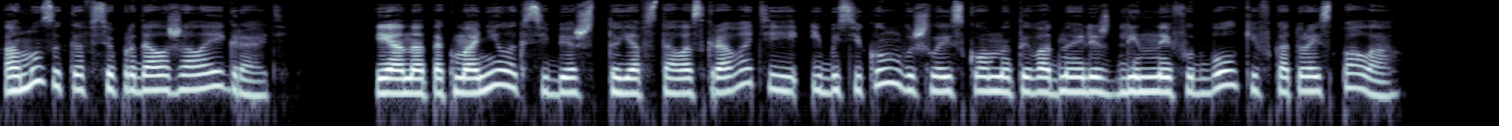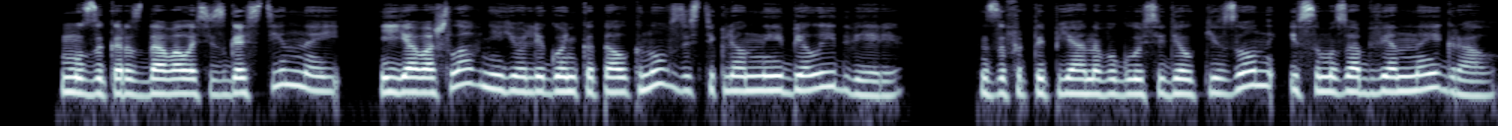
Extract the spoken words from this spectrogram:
а музыка все продолжала играть. И она так манила к себе, что я встала с кровати и босиком вышла из комнаты в одной лишь длинной футболке, в которой спала. Музыка раздавалась из гостиной, и я вошла в нее, легонько толкнув застекленные белые двери. За фортепиано в углу сидел Кизон и самозабвенно играл.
